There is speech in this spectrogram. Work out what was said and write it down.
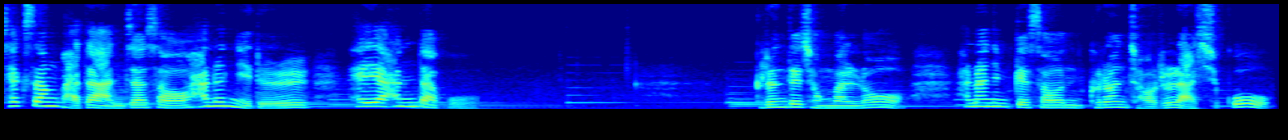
책상 받아 앉아서 하는 일을 해야 한다고. 그런데 정말로 하나님께선 그런 저를 아시고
